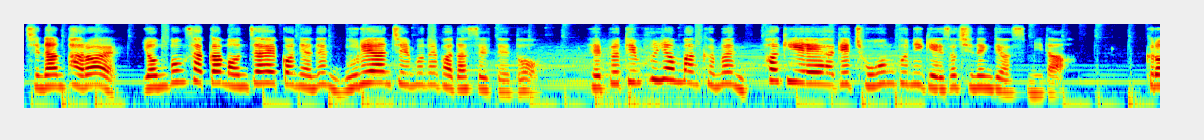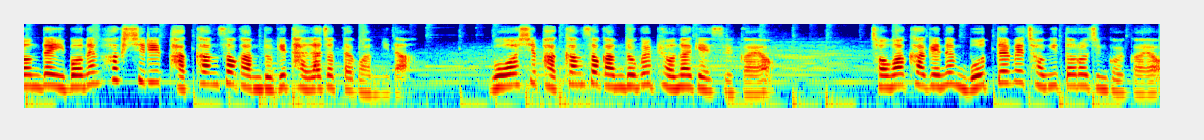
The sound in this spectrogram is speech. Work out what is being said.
지난 8월 연봉 삭감 언제 할 거냐는 무례한 질문을 받았을 때도 대표팀 훈련만큼은 화기애애하게 좋은 분위기에서 진행되었습니다. 그런데 이번엔 확실히 박항서 감독이 달라졌다고 합니다. 무엇이 박항서 감독을 변하게 했을까요? 정확하게는 뭐 때문에 정이 떨어진 걸까요?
